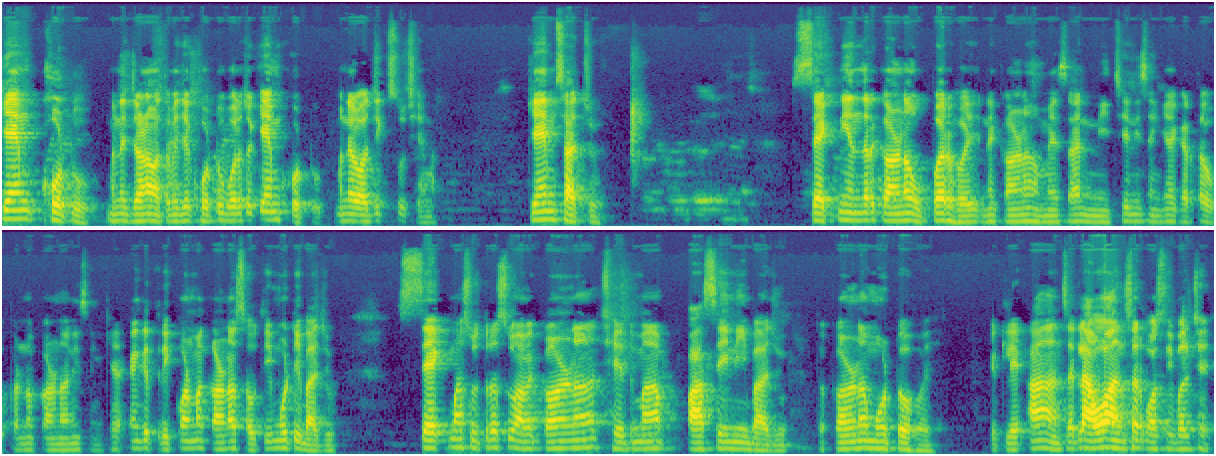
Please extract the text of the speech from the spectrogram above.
કેમ ખોટું? મને જણાવો, તમે જે ખોટું બોલો છો કેમ ખોટું? મને લોજિક શું છે એમાં? કેમ સાચું? સેકની અંદર કર્ણ ઉપર હોય ને કર્ણ હંમેશા નીચેની સંખ્યા કરતાં ઉપરનો કર્ણની સંખ્યા, કારણ કે ત્રિકોણમાં કર્ણ સૌથી મોટી બાજુ. સેકમાં સૂત્ર શું આવે? કર્ણ છેદમાં પાસેની બાજુ. તો કર્ણ મોટો હોય. એટલે આ આન્સર એટલે આવો આન્સર પોસિબલ છે.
